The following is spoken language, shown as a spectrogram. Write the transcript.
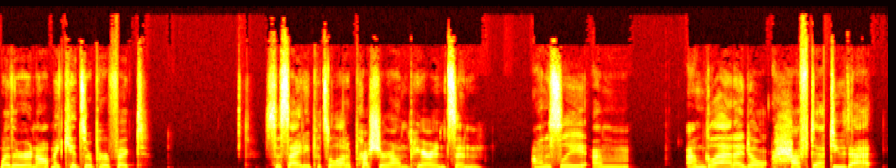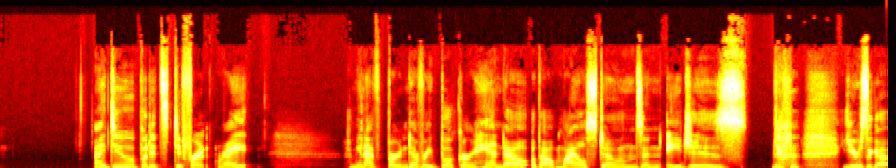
Whether or not my kids are perfect. Society puts a lot of pressure on parents, and honestly, I'm I'm glad I don't have to do that. I do, but it's different, right? I mean, I've burned every book or handout about milestones and ages years ago.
